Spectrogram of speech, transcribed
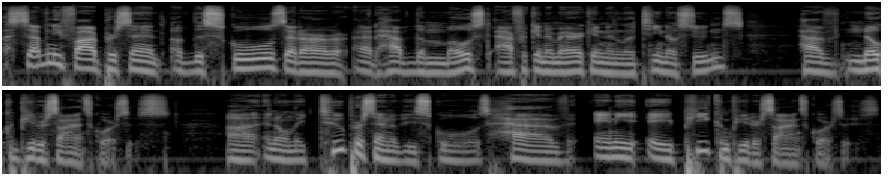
75% of the schools that are that have the most African American and Latino students have no computer science courses, uh, and only two percent of these schools have any AP computer science courses.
